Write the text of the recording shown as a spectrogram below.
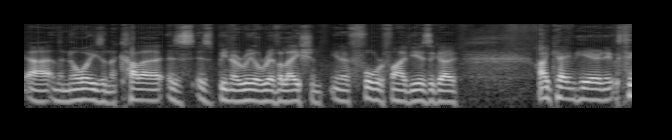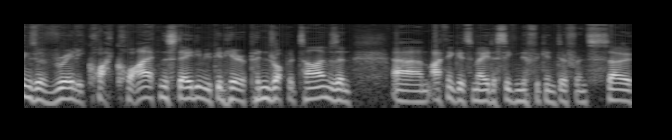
uh, and the noise and the colour has, has been a real revelation. You know, four or five years ago, I came here and it, things were really quite quiet in the stadium. You could hear a pin drop at times, and um, I think it's made a significant difference. So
